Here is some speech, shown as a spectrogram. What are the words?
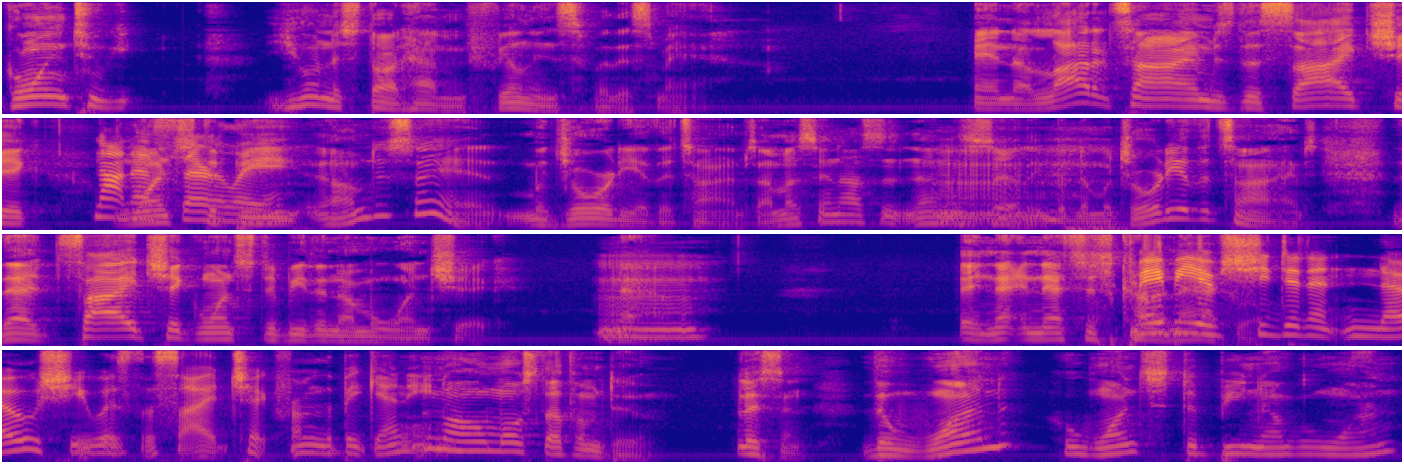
going to you're going to start having feelings for this man. And a lot of times, the side chick Not wants necessarily. to be. I'm just saying, majority of the times. I'm not saying not, not necessarily, but the majority of the times, that side chick wants to be the number one chick. Now, and that, and that's just kind of Mm. Maybe if she didn't know she was the side chick from the beginning. No, most of them do. Listen, the one who wants to be number one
